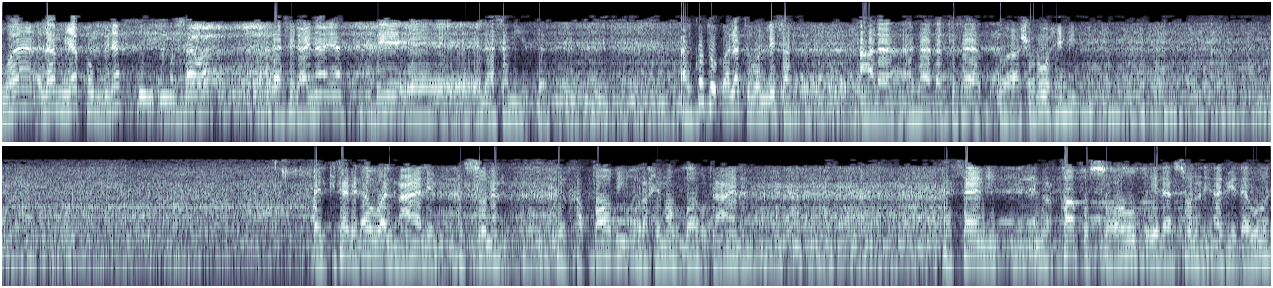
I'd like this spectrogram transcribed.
ولم يقم بنفس المستوى في العناية بالأسانيد. الكتب التي ولفت على هذا الكتاب وشروحه الكتاب الأول معالم السنن للخطابي رحمه الله تعالى. الثاني مرقاة الصعود إلى سنن أبي داود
